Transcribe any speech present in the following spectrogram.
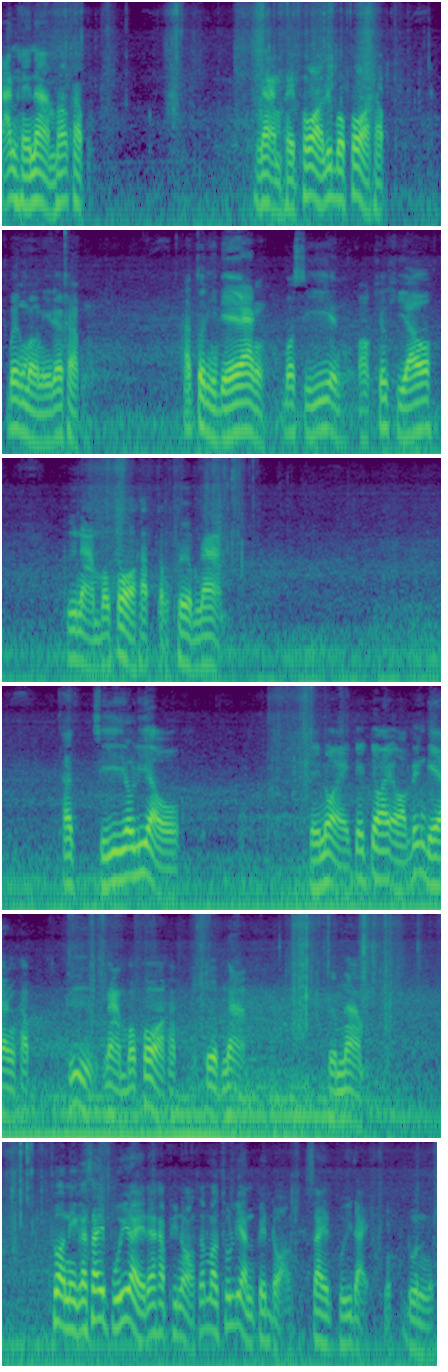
การให้น้ำเขาครับน้ำให้พ่อหรือบ่พ่อครับ เบื้องมองนี้ด้อครับถ้าตัวนี้แดงบสีออกเขียวๆคือน้ำบ่พ่อครับต้องเพิ่มน้ำถ้าสีเลี้ยวๆหน่อยๆจอยๆออกแดงๆครับ คือน้ำบ่พ่อครับเติมน้ำเติมน้ำ ช่วงนี้ก็ใส่ปุ๋ยได้นะครับพี่น้องสำหรับทุเรียนเป็นดอกใส่ปุ๋ยได้นี่ดุนนี่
